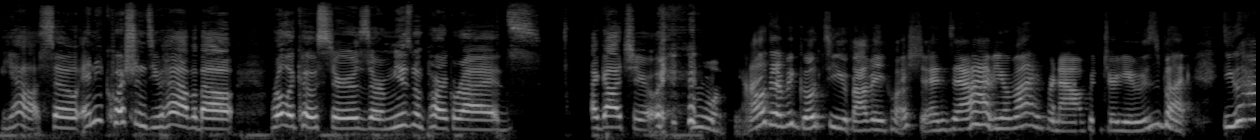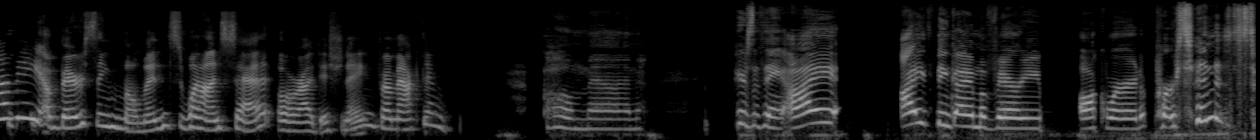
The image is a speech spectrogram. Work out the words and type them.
yeah so any questions you have about roller coasters or amusement park rides i got you. I'll definitely go to you if i have any questions. I have you in mind for now future use but do you have any embarrassing moments when on set or auditioning from acting? Oh man. Here's the thing i I think I am a very awkward person, so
